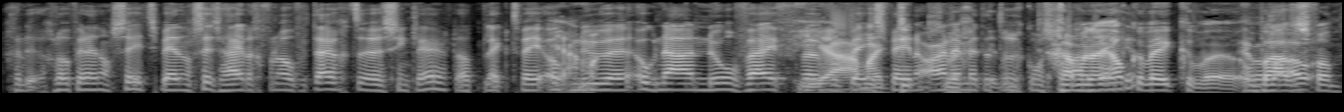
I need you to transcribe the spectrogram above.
Geloof jij nog steeds, ben je nog steeds heilig van overtuigd, uh, Sinclair? Dat plek 2 ook ja, nu, uh, ook na 0-5 uh, ja, van PSV naar Arnhem met de terugkomst gaan we nou elke week op basis van...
